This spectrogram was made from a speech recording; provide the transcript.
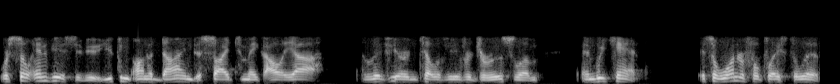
"We're so envious of you. You can, on a dime, decide to make Aliyah and live here in Tel Aviv or Jerusalem, and we can't. It's a wonderful place to live."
